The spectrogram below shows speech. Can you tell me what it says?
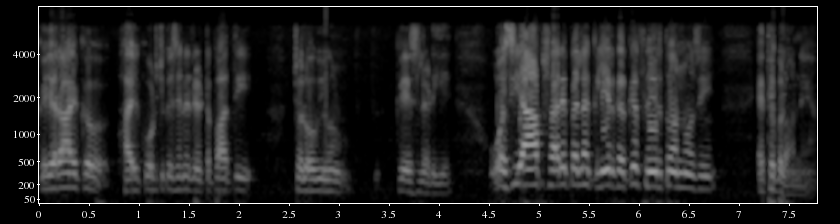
ਕਿ ਜਰਾ ਇੱਕ ਹਾਈ ਕੋਰਟ 'ਚ ਕਿਸੇ ਨੇ ਰਿਟ ਪਾਤੀ, ਚਲੋ ਵੀ ਹੁਣ ਕੇਸ ਲੜੀਏ। ਉਹ ਅਸੀਂ ਆਪ ਸਾਰੇ ਪਹਿਲਾਂ ਕਲੀਅਰ ਕਰਕੇ ਫਿਰ ਤੁਹਾਨੂੰ ਅਸੀਂ ਇੱਥੇ ਬੁਲਾਉਂਦੇ ਹਾਂ।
